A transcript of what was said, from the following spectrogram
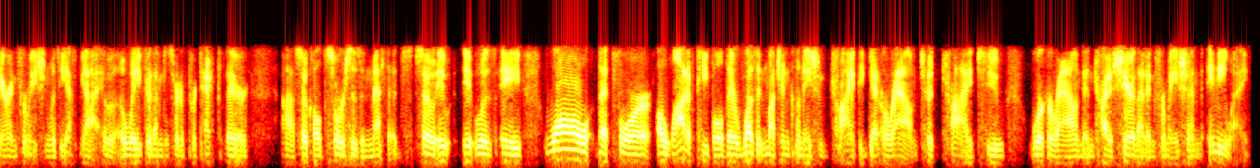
share information with the FBI, a, a way for them to sort of protect their uh, so-called sources and methods. So it it was a wall that for a lot of people there wasn't much inclination to try to get around, to try to work around and try to share that information anyway.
